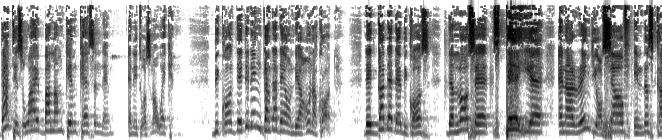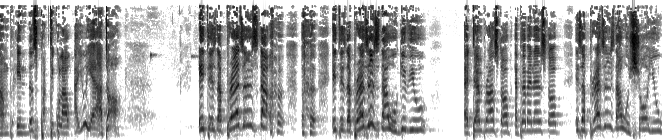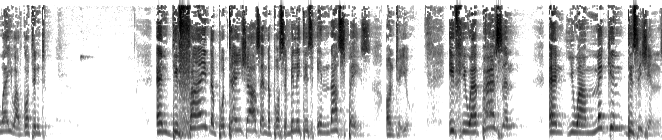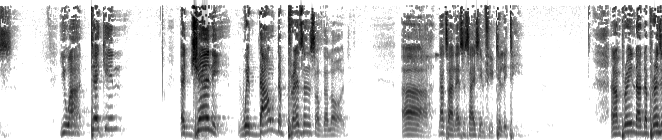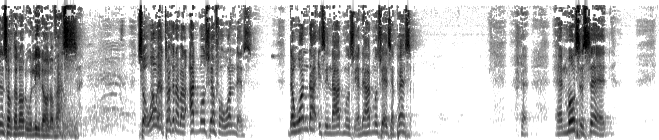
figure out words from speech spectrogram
That is why Balaam came cursing them and it was not working. Because they didn't gather there on their own accord. They gathered there because the Lord said, stay here and arrange yourself in this camp, in this particular, are you here at all? It is the presence that, it is the presence that will give you a temporal stop, a permanent stop, it's a presence that will show you where you have gotten to. And define the potentials and the possibilities in that space unto you. If you are a person and you are making decisions, you are taking a journey without the presence of the Lord, uh, that's an exercise in futility. And I'm praying that the presence of the Lord will lead all of us. So when we are talking about atmosphere for wonders, the wonder is in the atmosphere, and the atmosphere is a person. and Moses said,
